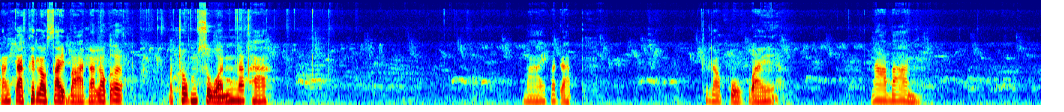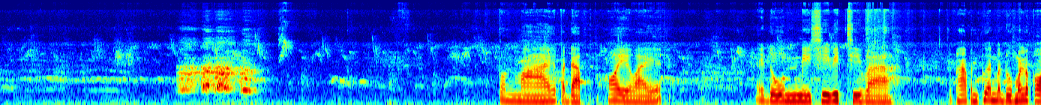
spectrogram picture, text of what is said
หลังจากที่เราใส่บาตรแล้วเราก็ มาชมสวนนะคะ ไม้ประดับ ที่เราปลูกไว้ หน้าบ้านต้นไม้ประดับห้อยไว้ ให้ดูมีชีวิตชีวา จะพาเพื่อนๆมาดูมะละกอ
